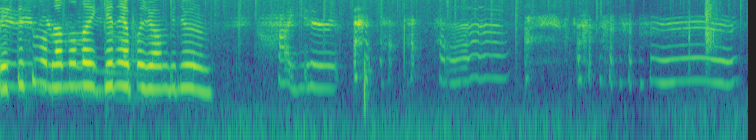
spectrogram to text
Beklesin o ben ona gene yapacağımı biliyorum. Hayır.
